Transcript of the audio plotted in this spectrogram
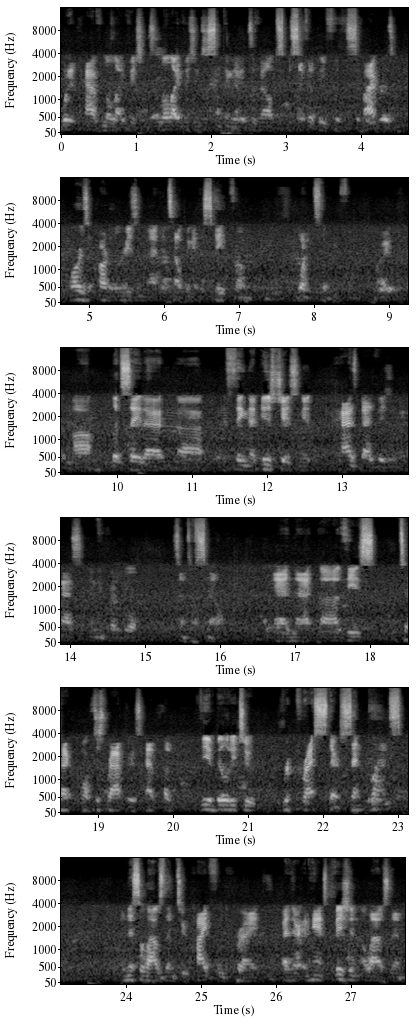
would it have low light vision? So low light vision is something that is developed specifically for the survivors, or is it part of the reason that it's helping it escape from what it's looking for? Right? Uh, let's say that uh, the thing that is chasing it has bad vision, but has an incredible sense of smell, and that uh, these tech, well, just raptors have a, the ability to repress their scent glands, and this allows them to hide from the prey, and their enhanced vision allows them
